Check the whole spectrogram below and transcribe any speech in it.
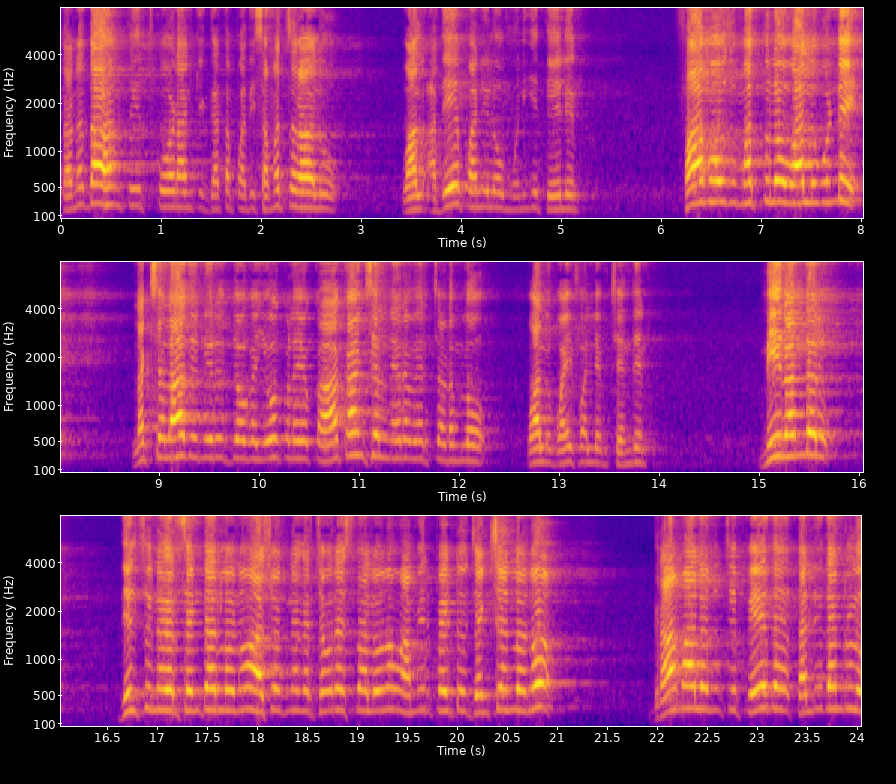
ధనదాహం తీర్చుకోవడానికి గత పది సంవత్సరాలు వాళ్ళు అదే పనిలో మునిగి తేలిరు. ఫామ్ హౌస్ మత్తులో వాళ్ళు ఉండి లక్షలాది నిరుద్యోగ యువకుల యొక్క ఆకాంక్షలు నెరవేర్చడంలో వాళ్ళు వైఫల్యం చెందిన మీరందరూ దిల్సు నగర్ సెంటర్లోనో అశోక్ నగర్ చౌరస్తాలోనో అమీర్పేట జంక్షన్లోనో గ్రామాల నుంచి పేద తల్లిదండ్రులు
